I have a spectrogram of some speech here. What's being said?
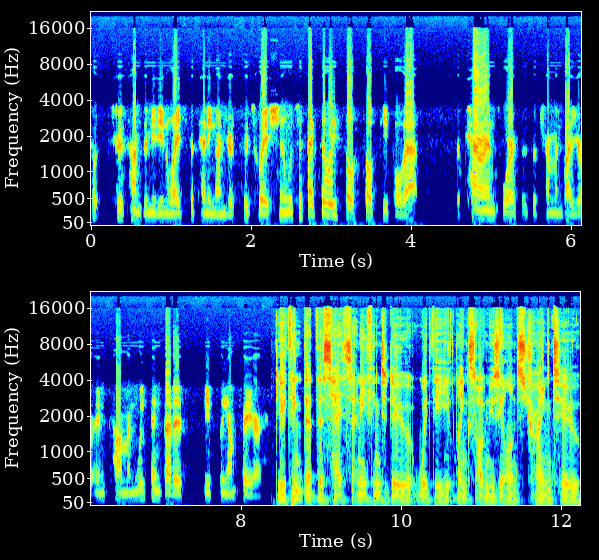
t- two times the median wage, depending on your situation, which effectively still tells people that the parent's worth is determined by your income, and we think that is deeply unfair. Do you think that this has anything to do with the links of New Zealand trying to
